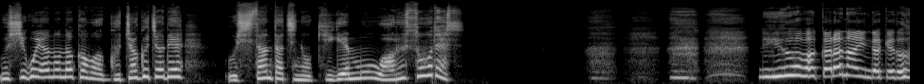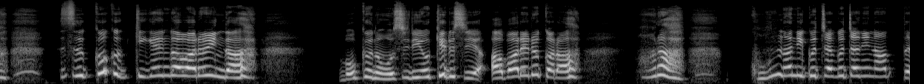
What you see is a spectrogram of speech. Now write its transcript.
牛小屋の中はぐちゃぐちゃで牛さんたちの機嫌も悪そうです理由はわからないんだけど、すっごく機嫌が悪いんだ。僕のお尻を蹴るし暴れるから、ほら、こんなにぐちゃぐちゃになって。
